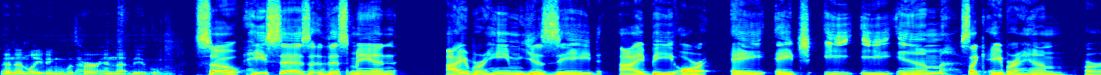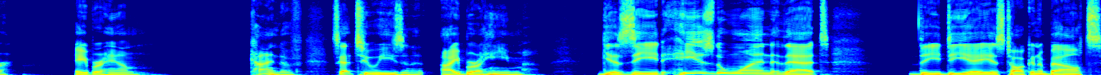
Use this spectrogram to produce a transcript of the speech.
and then leaving with her in that vehicle. So he says this man, Ibraheem Yazeed, I B R A H E E M, it's like Abraham or Abraham, kind of. It's got two E's in it. Ibraheem Yazeed. He is the one that the DA is talking about.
